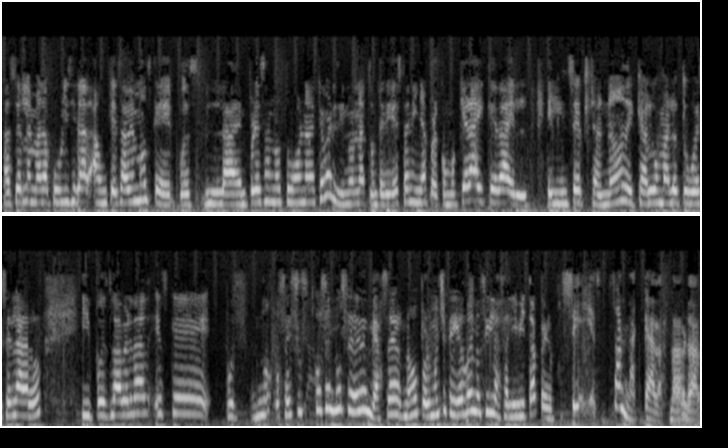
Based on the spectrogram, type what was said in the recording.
hacerle mala publicidad, aunque sabemos que, pues, la empresa no tuvo nada que ver, sino una tontería esta niña, pero como quiera ahí queda el, el inception, ¿no? De que algo malo tuvo ese helado y pues la verdad es que, pues, no, o sea, esas cosas no se deben de hacer, ¿no? Por mucho que digas, bueno, sí, la pero pues sí, son nacadas, la verdad.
